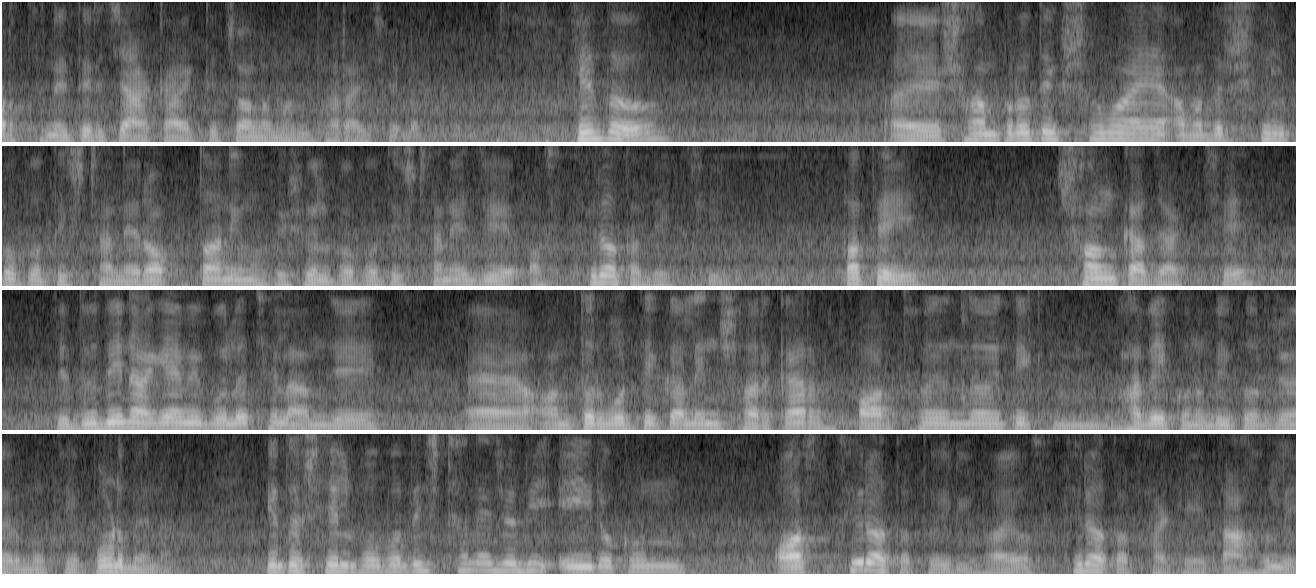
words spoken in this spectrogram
অর্থনীতির চাকা একটি চলমান ধারায় ছিল। কিন্তু সাম্প্রতিক সময়ে আমাদের শিল্প প্রতিষ্ঠানে রপ্তানিমুখী শিল্প প্রতিষ্ঠানে যে অস্থিরতা দেখছি, তাতে শঙ্কা জাগছে যে দুদিন আগে আমি বলেছিলাম যে অন্তর্বর্তীকালীন সরকার অর্থনৈতিকভাবে কোনো বিপর্যয়ের মুখে পড়বে না। কিন্তু শিল্প প্রতিষ্ঠানে যদি এই রকম অস্থিরতা তৈরি হয়, অস্থিরতা থাকে, তাহলে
